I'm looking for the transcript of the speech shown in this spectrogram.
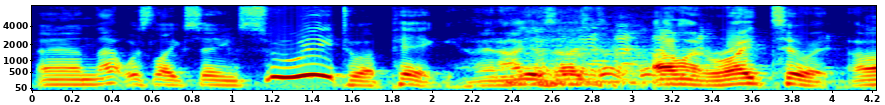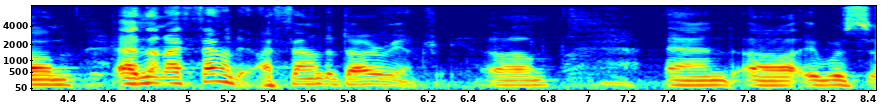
And that was like saying, Sui to a pig. And I, just, I, I went right to it. Um, and then I found it. I found a diary entry. Um, and uh, it was.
